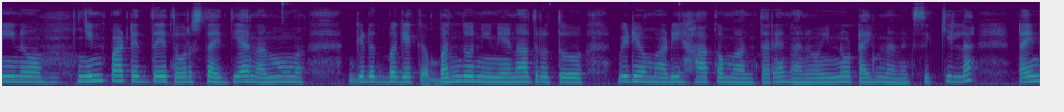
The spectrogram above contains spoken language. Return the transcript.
ನೀನು ನಿನ್ನ ಪಾಠದ್ದೇ ತೋರಿಸ್ತಾ ಇದೆಯಾ ನಮ್ಮ ಗಿಡದ ಬಗ್ಗೆ ಕ, ಬಂದು ನೀನೇನಾದರೂ ತೋ ವಿಡಿಯೋ ಮಾಡಿ ಹಾಕಮ್ಮ ಅಂತಾರೆ. ನಾನು ಇನ್ನೂ ಟೈಮ್ ನನಗೆ ಸಿಕ್ಕಿಲ್ಲ. ಟೈಮ್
